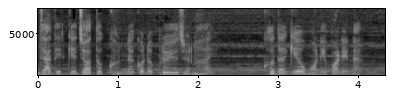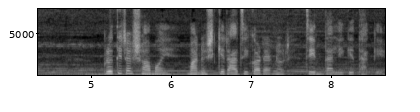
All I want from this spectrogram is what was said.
যাদেরকে যতক্ষণ না কোনো প্রয়োজন হয়, খোদাকেও মনে পড়ে না। প্রতিটা সময়ে মানুষকে রাজি করানোর চিন্তা লেগে থাকে।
